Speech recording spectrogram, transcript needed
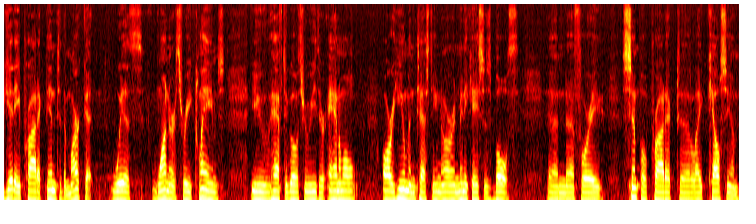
get a product into the market with one or three claims. You have to go through either animal or human testing, or in many cases both. And uh, for a simple product uh, like calcium,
